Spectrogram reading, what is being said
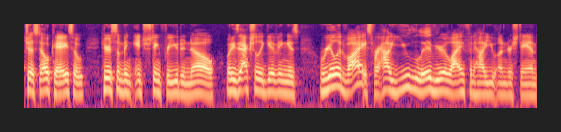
just, okay, so here's something interesting for you to know. What he's actually giving is real advice for how you live your life and how you understand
